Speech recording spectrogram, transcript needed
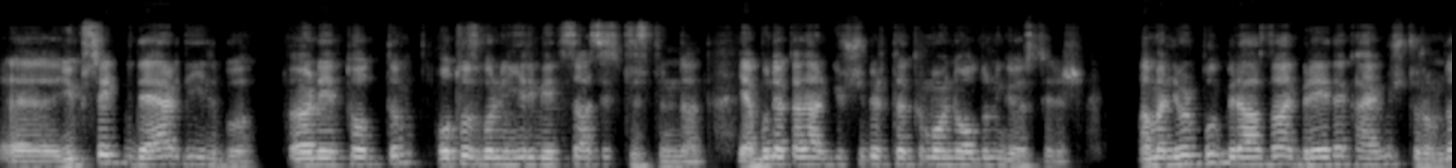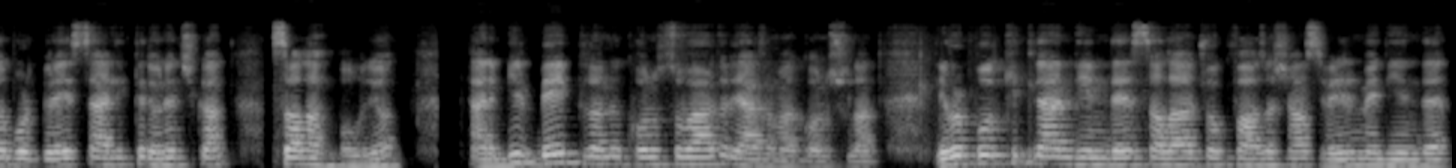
e, yüksek bir değer değil bu. Örneğin Tottenham 30 golün 27'si asist üstünden. Yani bu ne kadar güçlü bir takım oyunu olduğunu gösterir. Ama Liverpool biraz daha bireyde kaymış durumda. Bu bireysellikte de öne çıkan Salah oluyor. Yani bir B planı konusu vardır her zaman konuşulan. Liverpool kitlendiğinde, Salah'a çok fazla şans verilmediğinde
